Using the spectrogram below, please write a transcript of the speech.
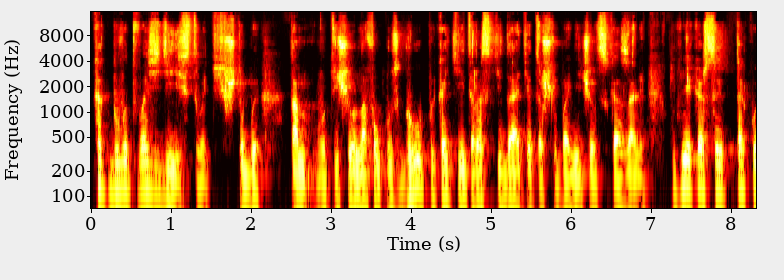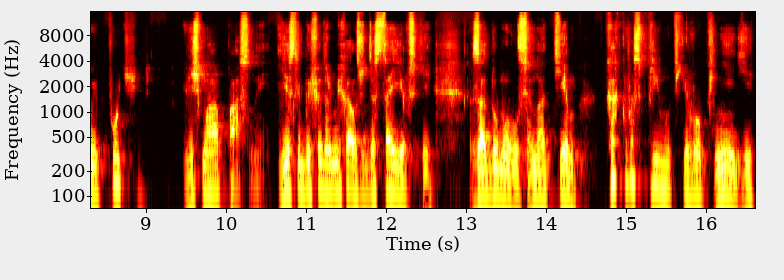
как бы вот воздействовать, чтобы там вот еще на фокус группы какие-то раскидать это, чтобы они что-то сказали. Вот мне кажется, это такой путь весьма опасный. Если бы Федор Михайлович Достоевский задумывался над тем, как воспримут его книги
